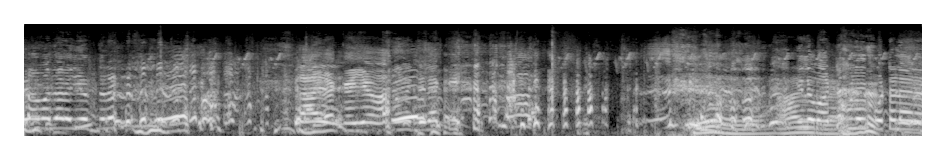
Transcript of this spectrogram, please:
Sama na lang yung tulad. Kaya kayo ah. Kaya kayo. இல்ல வட்டுக்குள்ளே போட்டலாரு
